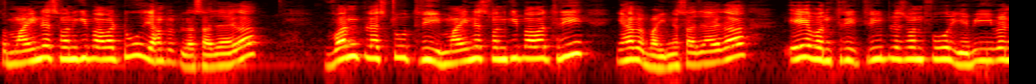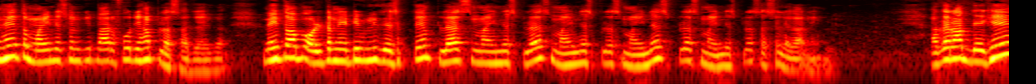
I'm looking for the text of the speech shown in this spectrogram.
तो माइनस वन की पावर टू यहाँ पे प्लस आ जाएगा। One plus two three minus one की पावर थ्री यहाँ पे माइनस आ जाएगा। A one three three plus one four ये भी इवन है तो माइनस वन की पावर फोर यहाँ प्लस आ जाएगा। नहीं तो आप ऑल्टरनेटिवली दे सकते हैं plus minus plus minus plus minus plus minus plus ऐसे लगा लेंगे अगर आप देखें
